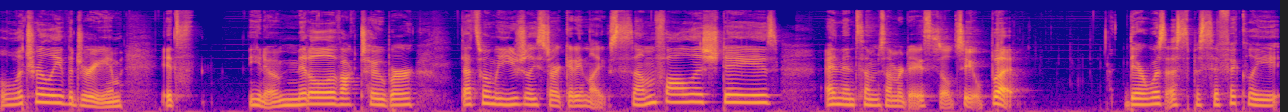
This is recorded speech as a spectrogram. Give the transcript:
literally the dream. It's, you know, middle of October. That's when we usually start getting like some fallish days and then some summer days still too. But there was a specifically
